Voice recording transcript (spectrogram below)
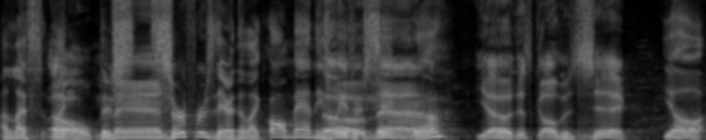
unless like Oh, there's man. surfers there and they're like, "Oh man, these waves oh, are sick, bro." Yo, this gulf is sick. Yo,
